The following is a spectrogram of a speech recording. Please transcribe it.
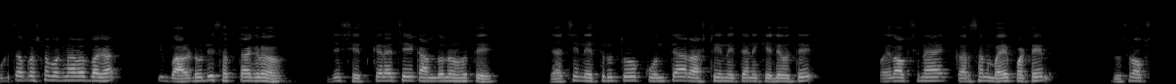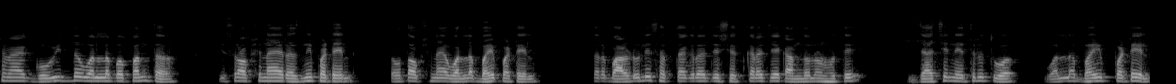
पुढचा प्रश्न बघणार आहोत बघा की बारडोली सत्याग्रह जे शेतकऱ्याचे एक आंदोलन होते ज्याचे नेतृत्व कोणत्या राष्ट्रीय नेत्याने केले होते? पहिला ऑप्शन आहे करसनभाई पटेल दुसरा ऑप्शन आहे गोविंद वल्लभ पंत तिसरा ऑप्शन आहे रजनी पटेल. चौथा ऑप्शन आहे वल्लभभाई पटेल. तर बारडोली सत्याग्रह जे शेतकऱ्याचे एक आंदोलन होते ज्याचे नेतृत्व वल्लभभाई पटेल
